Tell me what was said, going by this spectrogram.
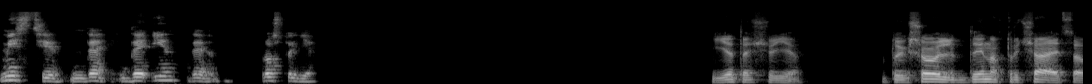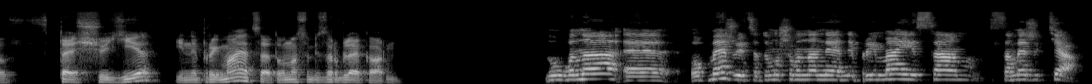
місці, де, де інде, просто є. Є те, що є. Тобто, якщо людина втручається в те, що є, і не приймає це, то вона собі заробляє карму. Ну, вона е, обмежується, тому що вона не, не приймає сам, саме життя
